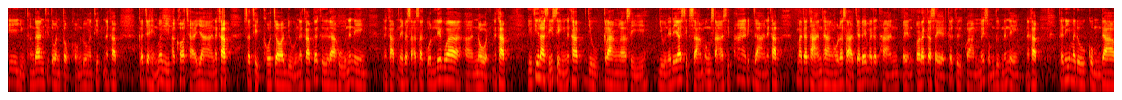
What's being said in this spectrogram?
ที่อยู่ทางด้านที่ตะวันตกของดวงอาทิตย์นะครับก็จะเห็นว่ามีพระเคราะห์ฉายานะครับสถิตโคจรอยู่นะครับก็คือราหูนั่นเองนะครับในภาษาสากลเรียกว่าโนดนะครับ อยู่ที่ราศีสิงห์นะครับ อยู่กลางราศี อยู่ในระยะ 13 องศา 15 ริบดานะครับ มาตรฐานทางโหราศาสตร์จะได้มาตรฐานเป็นปรกเกษตรก็คือความไม่สมดุลนั่นเองนะครับทีนี้มาดูกลุ่มดาว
